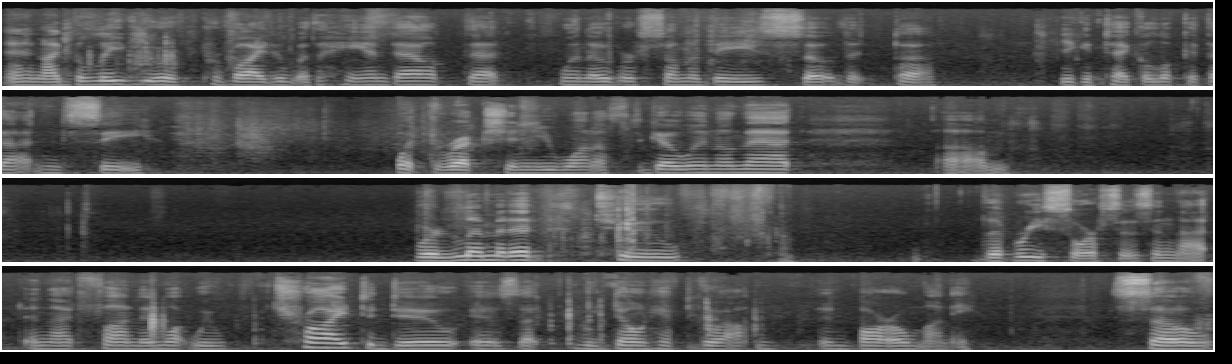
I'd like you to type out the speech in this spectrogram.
And I believe you were provided with a handout that went over some of these so that uh, you can take a look at that and see what direction you want us to go in on that. Um, We're limited to the resources in that, in that fund, and what we tried to do is that we don't have to go out and- and borrow money. So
